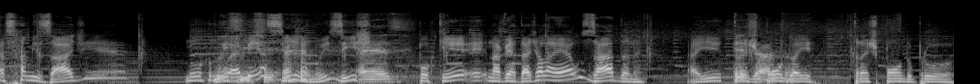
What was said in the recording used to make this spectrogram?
essa amizade é- não, não, Não é bem assim, né? não existe. É, Porque, eh, na verdade, ela é usada, né? Aí, transpondo Exato. aí, transpondo pro,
